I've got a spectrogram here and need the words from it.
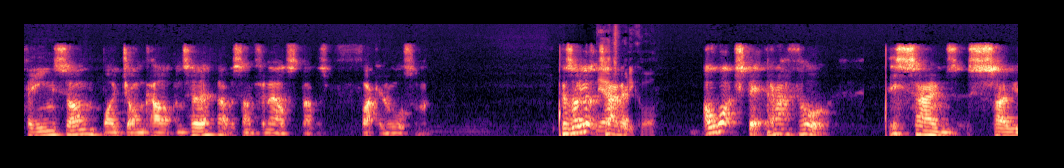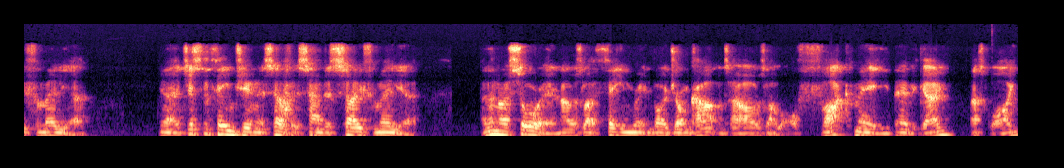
theme song by John Carpenter, that was something else. That was fucking awesome. Because I looked Yeah, at it, cool. I watched it and I thought, this sounds so familiar. You know, just the theme tune itself, it sounded so familiar. And then I saw it and I was like, theme written by John Carpenter. I was like, well, fuck me. There we go. That's why.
